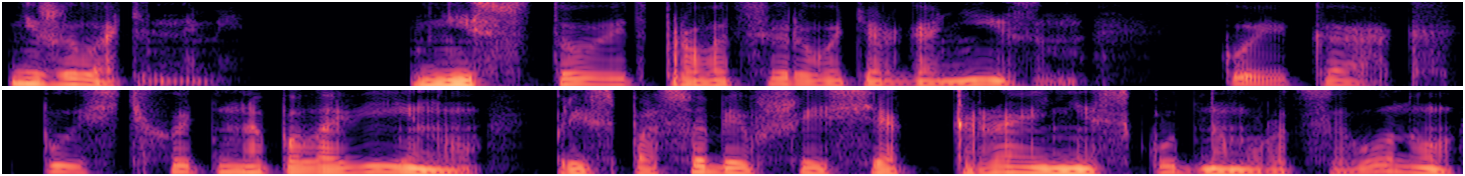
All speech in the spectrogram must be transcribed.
нежелательными. Не стоит провоцировать организм, кое-как, пусть хоть наполовину, приспособившийся к крайне скудному рациону,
